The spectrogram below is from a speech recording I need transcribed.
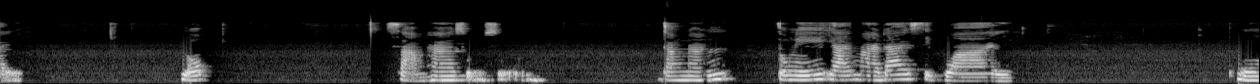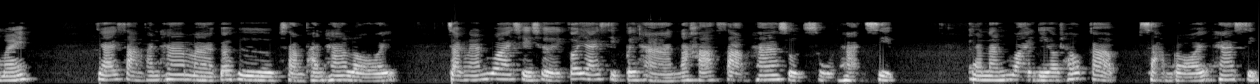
y ลบ สามห้าศูนย์ศูนย์ดังนั้นตรงนี้ย้ายมาได้สิบ y งูกไหม ย้ายสามพันห้ามาก็คือสามพันห้าร้อยจากนั้น y เฉยๆ ก็ย้ายสิบไปหารนะคะสามห้าศูนย์ศูนย์หารสิบดังนั้น y เดียวเท่ากับสามร้อยห้าสิบ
